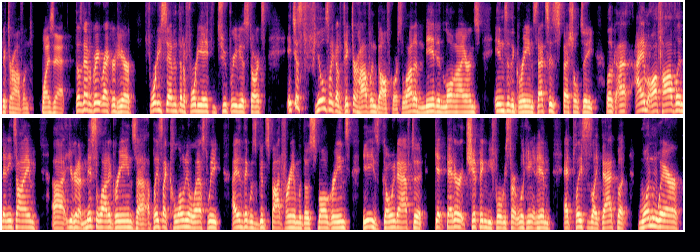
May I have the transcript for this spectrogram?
Viktor Hovland. Why is that? Doesn't have a great record here. 47th and a 48th in two previous starts it just feels like a Viktor Hovland golf course. A lot of mid and long irons into the greens. That's his specialty. Look, I, I am off Hovland anytime uh, you're going to miss a lot of greens. Uh, a place like Colonial last week, I didn't think was a good spot for him with those small greens. He's going to have to get better at chipping before we start looking at him at places like that. But one where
